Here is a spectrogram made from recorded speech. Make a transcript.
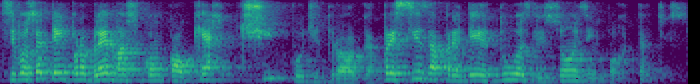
se você tem problemas com qualquer tipo de droga, precisa aprender duas lições importantes.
